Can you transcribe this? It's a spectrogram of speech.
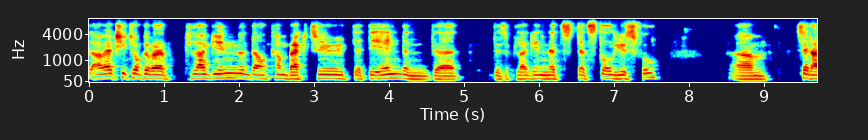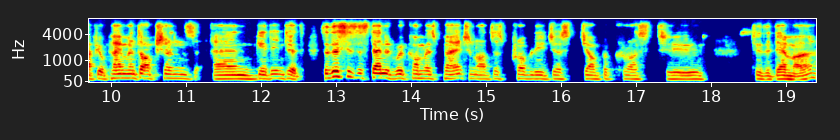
I've actually talked about a plugin and I'll come back to at the end. And uh, there's a plugin that's that's still useful. Um, set up your payment options and get into it. So this is the standard WooCommerce page, and I'll just probably just jump across to to the demo.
